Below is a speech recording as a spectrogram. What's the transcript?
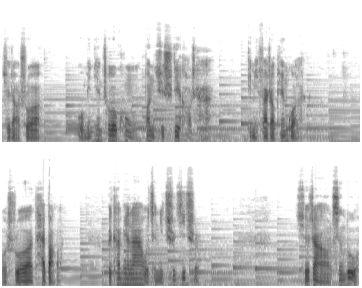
学长说：“我明天抽个空帮你去实地考察，给你发照片过来。”我说：“太棒了，回堪培拉我请你吃鸡翅。”学长姓陆，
